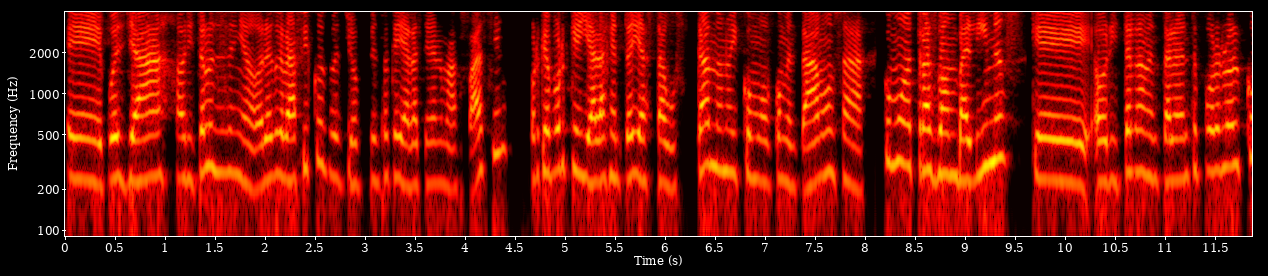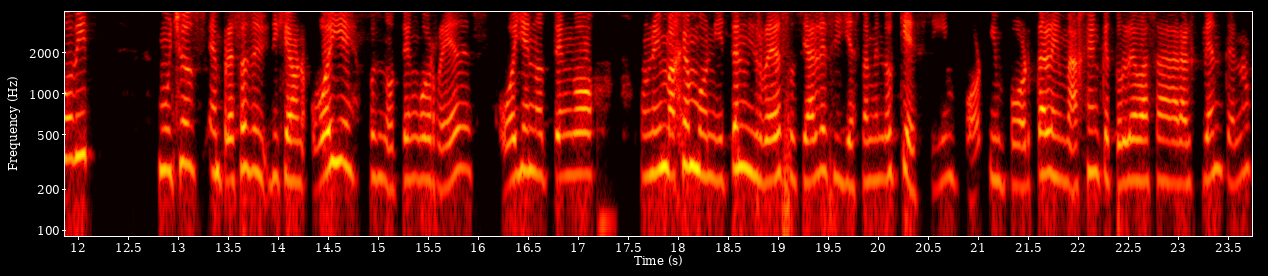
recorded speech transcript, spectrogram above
eh, pues ya, ahorita los diseñadores gráficos, pues yo pienso que ya la tienen más fácil. ¿Por qué? Porque ya la gente ya está buscando, ¿no? Y como comentábamos, a, como otras bambalinas, que ahorita lamentablemente por lo del COVID, muchas empresas dijeron, oye, pues no tengo redes, oye, no tengo una imagen bonita en mis redes sociales y ya están viendo que sí importa, importa la imagen que tú le vas a dar al cliente, ¿no?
